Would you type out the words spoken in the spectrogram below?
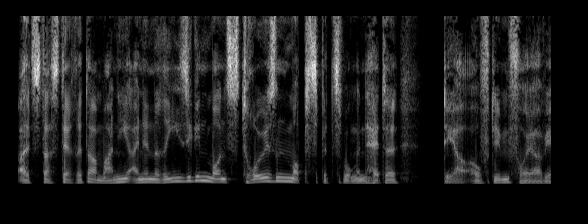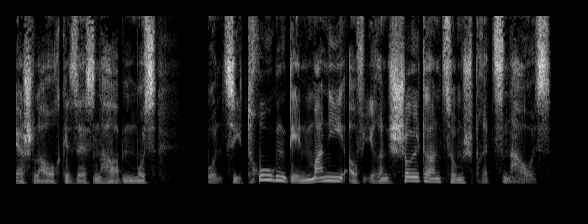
als dass der Ritter Manni einen riesigen, monströsen Mops bezwungen hätte, der auf dem Feuerwehrschlauch gesessen haben muss, und sie trugen den Manni auf ihren Schultern zum Spritzenhaus.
